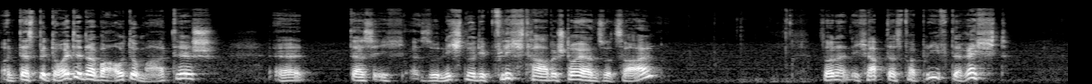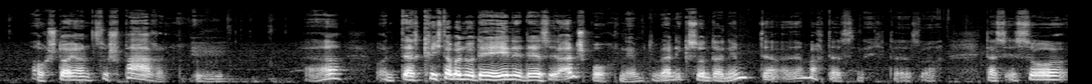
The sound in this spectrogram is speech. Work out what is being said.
Und das bedeutet aber automatisch, äh, dass ich also nicht nur die Pflicht habe, Steuern zu zahlen, sondern ich habe das verbriefte Recht, auch Steuern zu sparen. Mhm. Ja, und das kriegt aber nur derjenige, der es in Anspruch nimmt. Wer nichts unternimmt, der, der macht das nicht. Das, das ist so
